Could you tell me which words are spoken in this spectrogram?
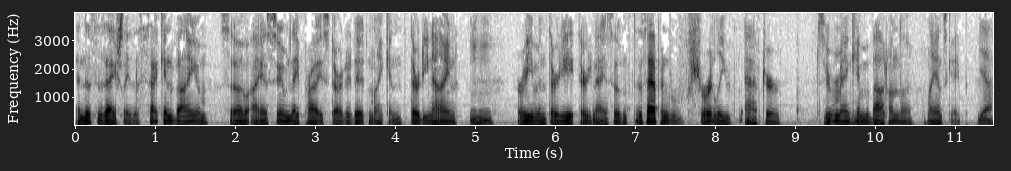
and this is actually the second volume. So I assume they probably started it in like in 39 Mm-hmm. or even 38, 39. So this happened shortly after Superman came about on the landscape. Yeah.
